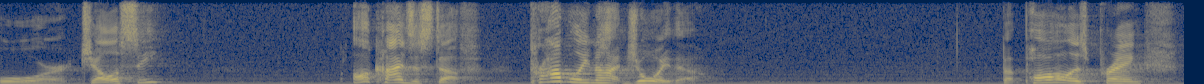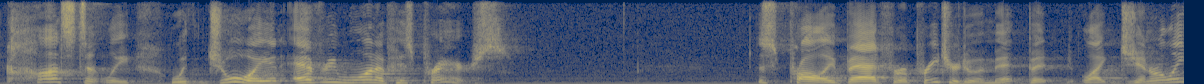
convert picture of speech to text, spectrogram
or jealousy, all kinds of stuff. Probably not joy, though. But Paul is praying constantly with joy in every one of his prayers. This is probably bad for a preacher to admit, but like generally,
